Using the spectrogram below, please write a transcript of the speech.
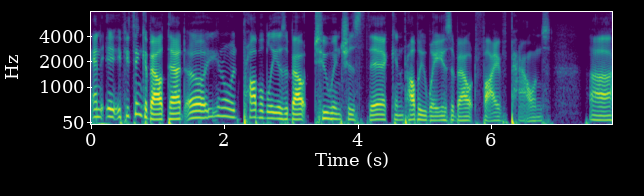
And if you think about that, uh, you know, it probably is about 2 inches thick and probably weighs about 5 pounds. Uh,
